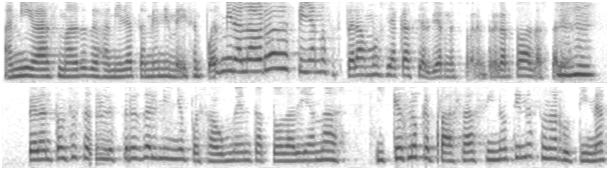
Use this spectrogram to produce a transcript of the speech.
amigas, madres de familia también, y me dicen, pues mira, la verdad es que ya nos esperamos ya casi al viernes para entregar todas las tareas. Pero entonces el estrés del niño pues aumenta todavía más. ¿Y qué es lo que pasa? Si no tienes una rutina,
